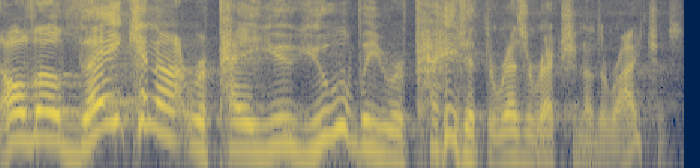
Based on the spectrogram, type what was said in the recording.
Although they cannot repay you, you will be repaid at the resurrection of the righteous.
